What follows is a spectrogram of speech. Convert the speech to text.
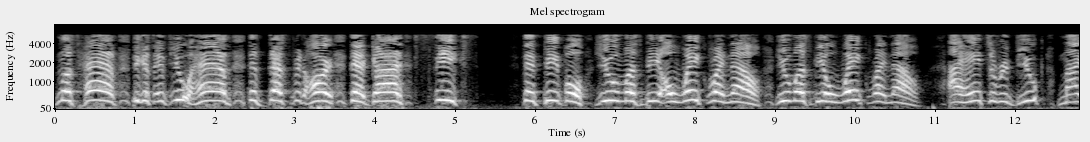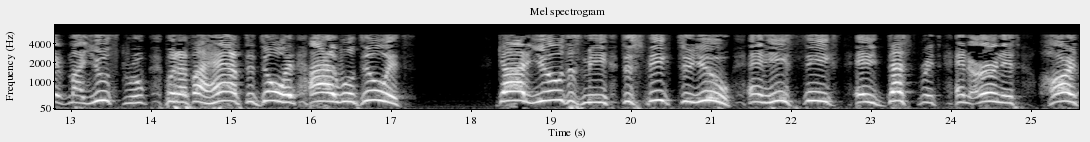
must have. Because if you have this desperate heart that God seeks, then people, you must be awake right now. You must be awake right now. I hate to rebuke my, my youth group, but if I have to do it, I will do it. God uses me to speak to you, and He seeks a desperate and earnest heart.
